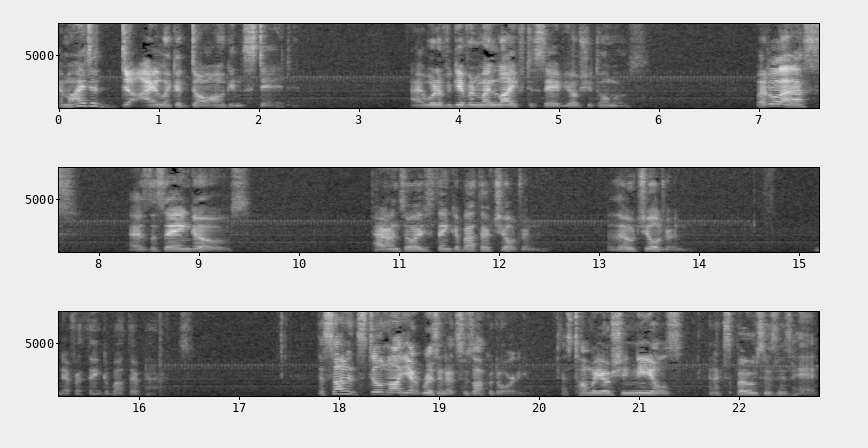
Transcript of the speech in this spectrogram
Am I to die like a dog instead? I would have given my life to save Yoshitomo's. But alas, as the saying goes, parents always think about their children, though children never think about their parents. The sun had still not yet risen at Suzakudori, as Tameyoshi kneels and exposes his head,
